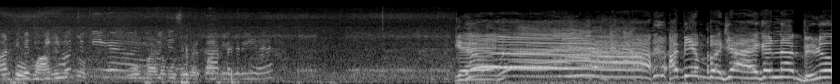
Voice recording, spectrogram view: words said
और दीदी की हो चुकी है और कुछ इस प्रकार लग रही है। अभी मज़ा आएगा ना भिड़ो।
